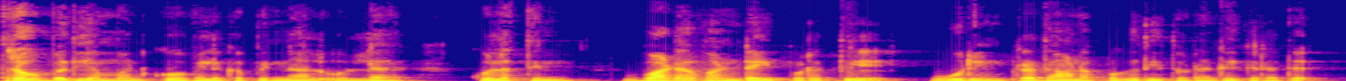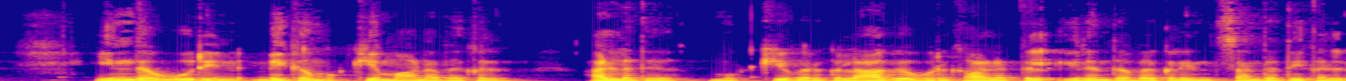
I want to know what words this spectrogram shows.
திரௌபதி அம்மன் கோவிலுக்கு பின்னால் உள்ள குளத்தின் வடவண்டை புறத்தில் ஊரின் பிரதான பகுதி தொடங்குகிறது. இந்த ஊரின் மிக முக்கியமானவர்கள் அல்லது முக்கியவர்களாக ஒரு காலத்தில் இருந்தவர்களின் சந்ததிகள்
